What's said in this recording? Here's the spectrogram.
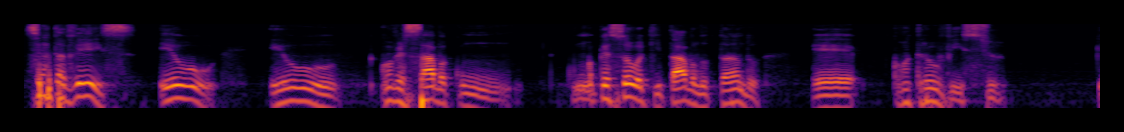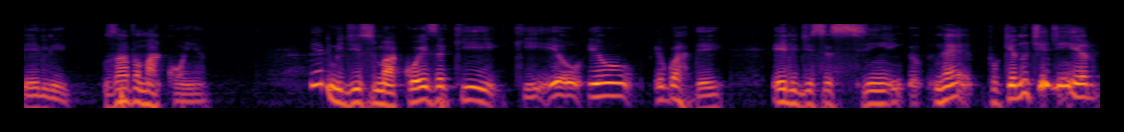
Certa vez eu eu conversava com, com uma pessoa que estava lutando é, contra o vício. Ele usava maconha. E ele me disse uma coisa que, que eu, eu, eu guardei. Ele disse assim, né? Porque não tinha dinheiro.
